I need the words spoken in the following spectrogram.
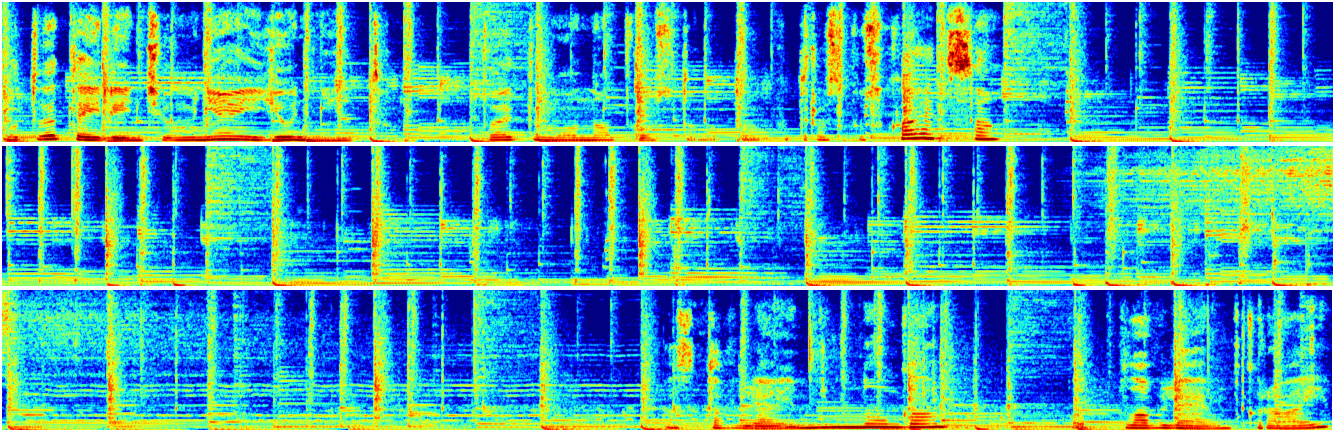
Вот в этой ленте у меня ее нет, поэтому она просто вот так вот распускается. Оставляем немного, подплавляем край.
